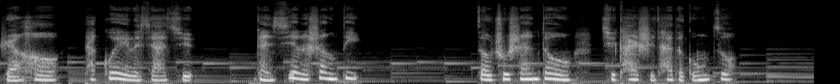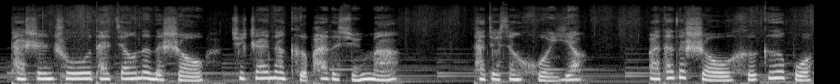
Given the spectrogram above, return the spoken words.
然后他跪了下去，感谢了上帝，走出山洞去开始他的工作。他伸出他娇嫩的手去摘那可怕的荨麻，它就像火一样，把他的手和胳膊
